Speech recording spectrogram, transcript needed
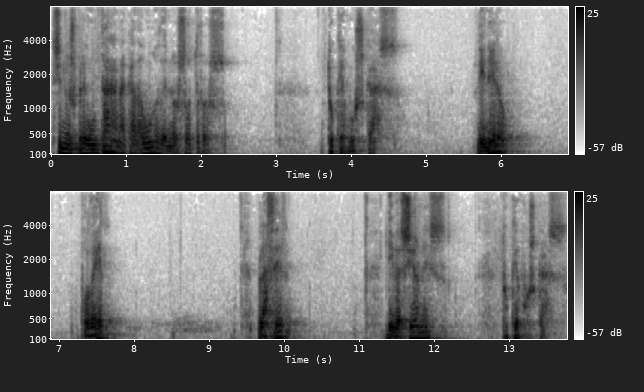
Si nos preguntaran a cada uno de nosotros, ¿tú qué buscas? ¿Dinero? ¿Poder? ¿Placer? ¿Diversiones? ¿Tú qué buscas?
